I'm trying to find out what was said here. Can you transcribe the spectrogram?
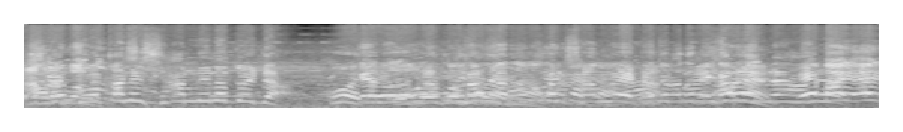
আপনি বলেন। দোকানের সামনে না তো এটা কেন ওনার দোকানের দোকানের সামনে এটা। এখানে। এ ভাই এই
